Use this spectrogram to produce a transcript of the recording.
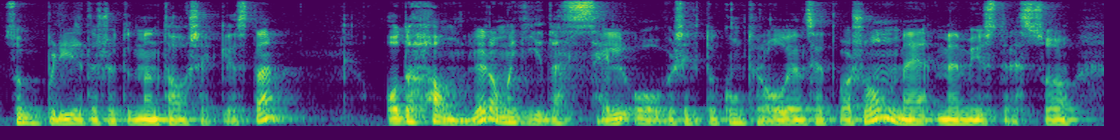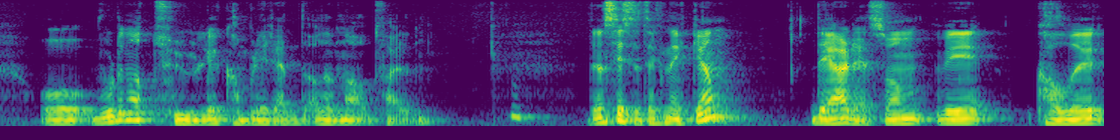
så blir det til slutt en mental sjekkliste. Og det handler om å gi deg selv oversikt og kontroll i en situasjon med, med mye stress, og, og, hvor du naturlig kan bli redd av denne atferden. Den siste teknikken det er det som vi kaller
